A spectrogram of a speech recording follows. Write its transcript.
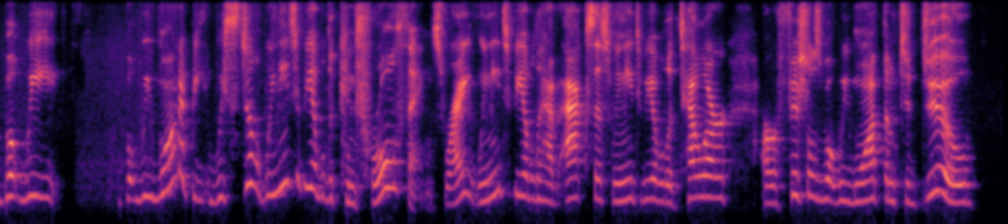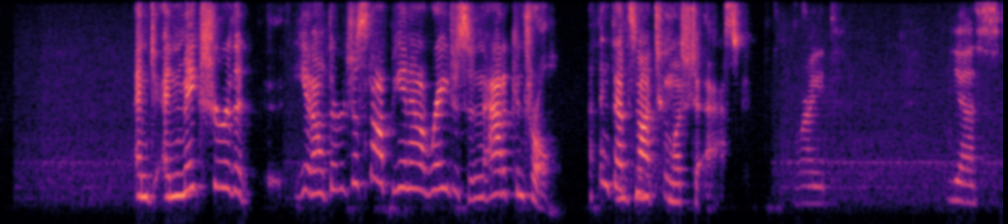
but we but we want to be we still we need to be able to control things, right? We need to be able to have access. We need to be able to tell our our officials what we want them to do and and make sure that you know they're just not being outrageous and out of control. I think that's Mhm. not too much to ask. Right. Yes.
